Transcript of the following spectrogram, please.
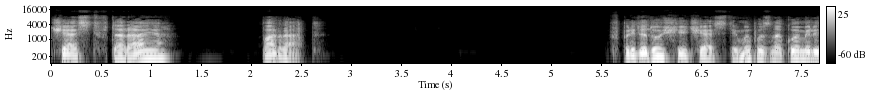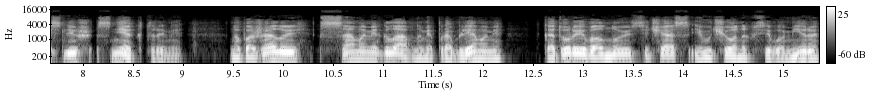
Часть вторая. Парад. В предыдущей части мы познакомились лишь с некоторыми, но, пожалуй, с самыми главными проблемами, которые волнуют сейчас и ученых всего мира,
